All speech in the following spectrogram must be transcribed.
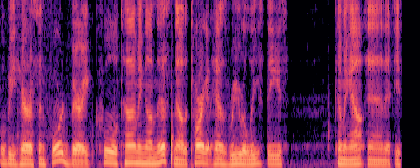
will be Harrison Ford. Very cool timing on this. Now, the Target has re released these coming out, and if you're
